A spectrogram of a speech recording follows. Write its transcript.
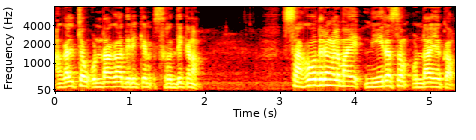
അകൽച്ച ഉണ്ടാകാതിരിക്കാൻ ശ്രദ്ധിക്കണം. സഹോദരങ്ങളുമായി നീരസം ഉണ്ടായേക്കാം.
